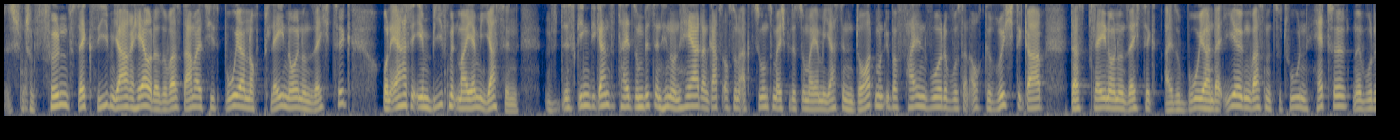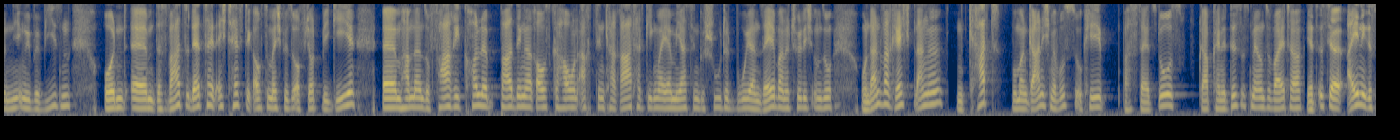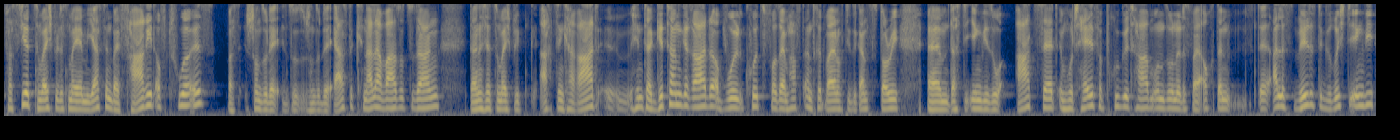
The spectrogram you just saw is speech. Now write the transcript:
ist schon, fünf, sechs, sieben Jahre her oder sowas. Damals hieß Bojan noch Play 69 und er hatte eben Beef mit Miami Yassin das ging die ganze Zeit so ein bisschen hin und her. Dann gab es auch so eine Aktion, zum Beispiel, dass so Miami Justin in Dortmund überfallen wurde, wo es dann auch Gerüchte gab, dass Play 69, also Bojan, da irgendwas mit zu tun hätte. Ne, wurde nie irgendwie bewiesen. Und ähm, das war zu der Zeit echt heftig. Auch zum Beispiel so auf JBG ähm, haben dann so Farid Kolle paar Dinger rausgehauen. 18 Karat hat gegen Miami Justin geshootet, Bojan selber natürlich und so. Und dann war recht lange ein Cut, wo man gar nicht mehr wusste, okay, was ist da jetzt los? Gab keine Disses mehr und so weiter. Jetzt ist ja einiges passiert, zum Beispiel, dass Miami Yassin bei Farid auf Tour ist, was schon so der, so, schon so der erste Knaller war sozusagen. Dann ist jetzt zum Beispiel 18 Karat äh, hinter Gittern gerade, obwohl kurz vor seinem Haftantritt war ja noch diese ganze Story, ähm, dass die irgendwie so AZ im Hotel verprügelt haben und so. Ne? Das war ja auch dann äh, alles wildeste Gerüchte irgendwie.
